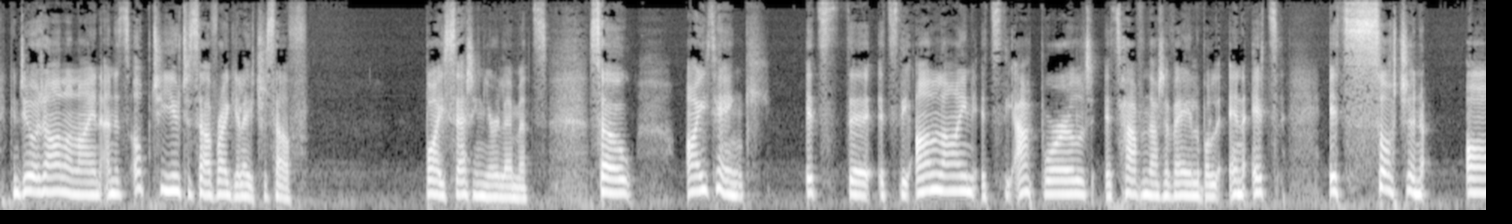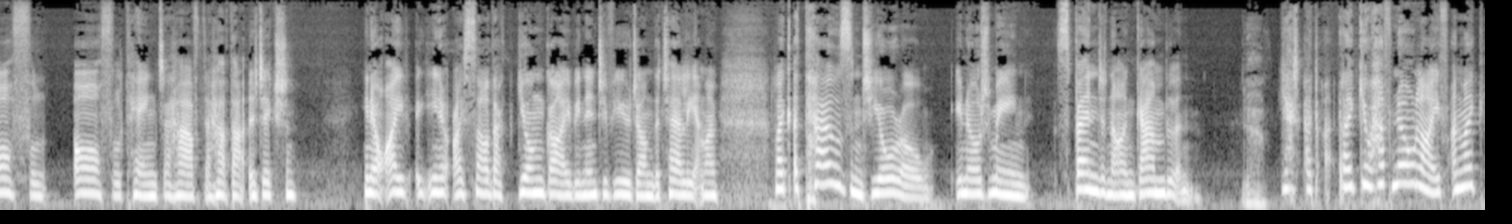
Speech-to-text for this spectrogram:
You can do it all online, and it's up to you to self regulate yourself by setting your limits. So I think it's the it's the online, it's the app world, it's having that available, and it's it's such an awful awful thing to have to have that addiction. You know, I you know I saw that young guy being interviewed on the telly, and I'm like a thousand euro. You know what I mean? Spending on gambling. Yeah. Yet, like you have no life, and like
